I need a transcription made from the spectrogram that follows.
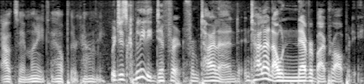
outside money to help their economy. which is completely different from Thailand. In Thailand, I would never buy property.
